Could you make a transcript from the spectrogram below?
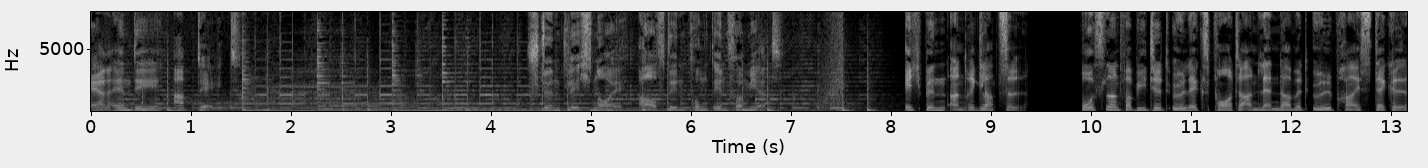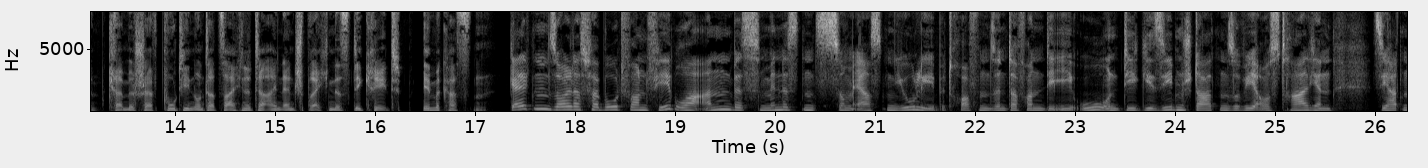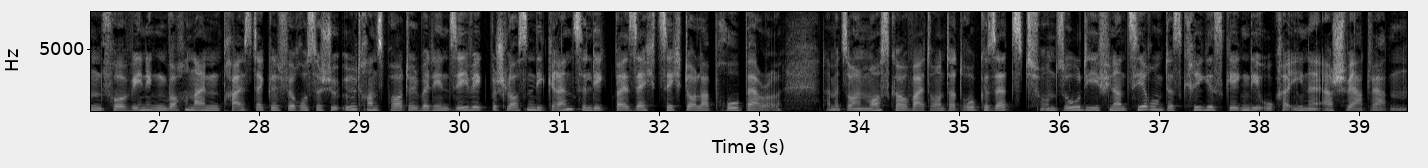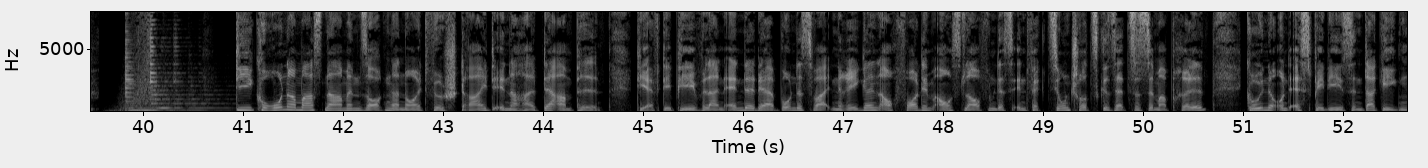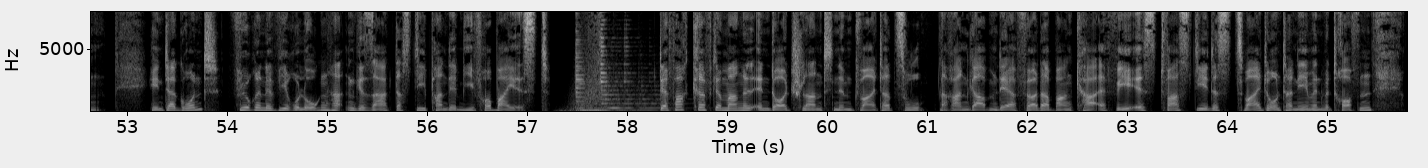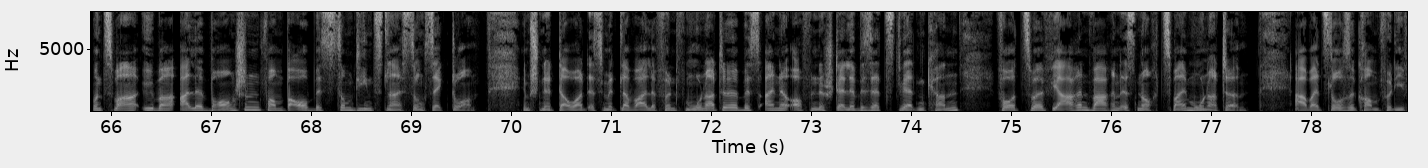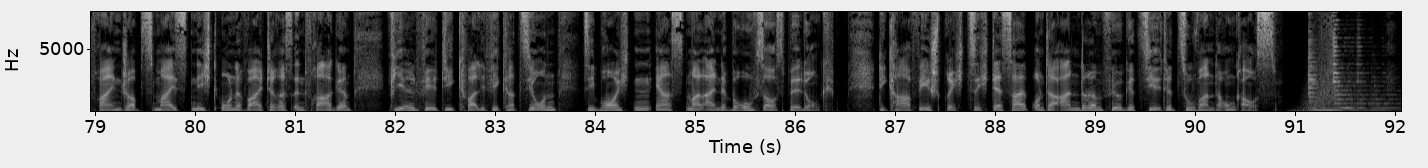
RND Update. Stündlich neu. Auf den Punkt informiert. Ich bin André Glatzel. Russland verbietet Ölexporte an Länder mit Ölpreisdeckel. Kreml-Chef Putin unterzeichnete ein entsprechendes Dekret. Imme Kasten. Gelten soll das Verbot von Februar an bis mindestens zum 1. Juli. Betroffen sind davon die EU und die G7-Staaten sowie Australien. Sie hatten vor wenigen Wochen einen Preisdeckel für russische Öltransporte über den Seeweg beschlossen. Die Grenze liegt bei 60 Dollar pro Barrel. Damit soll Moskau weiter unter Druck gesetzt und so die Finanzierung des Krieges gegen die Ukraine erschwert werden. Die Corona-Maßnahmen sorgen erneut für Streit innerhalb der Ampel. Die FDP will ein Ende der bundesweiten Regeln auch vor dem Auslaufen des Infektionsschutzgesetzes im April. Grüne und SPD sind dagegen. Hintergrund? Führende Virologen hatten gesagt, dass die Pandemie vorbei ist. Der Fachkräftemangel in Deutschland nimmt weiter zu. Nach Angaben der Förderbank KfW ist fast jedes zweite Unternehmen betroffen, und zwar über alle Branchen vom Bau bis zum Dienstleistungssektor. Im Schnitt dauert es mittlerweile fünf Monate, bis eine offene Stelle besetzt werden kann. Vor zwölf Jahren waren es noch zwei Monate. Arbeitslose kommen für die freien Jobs meist nicht ohne weiteres in Frage. Vielen fehlt die Qualifikation. Sie bräuchten erstmal eine Berufsausbildung. Die KfW spricht sich deshalb deshalb unter anderem für gezielte Zuwanderung aus.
